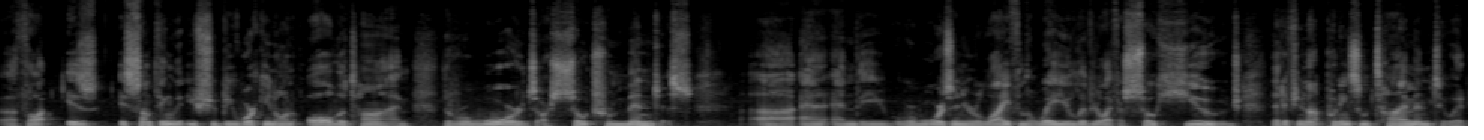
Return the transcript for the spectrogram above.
uh, thought is is something that you should be working on all the time. The rewards are so tremendous. Uh, and, and, the rewards in your life and the way you live your life are so huge that if you're not putting some time into it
